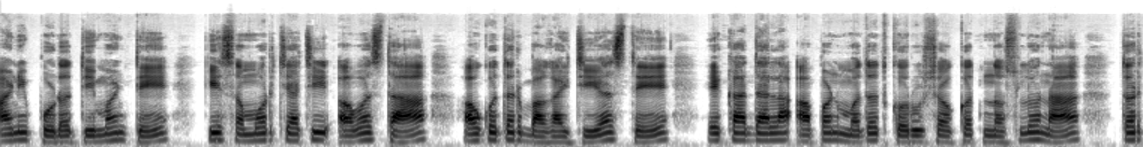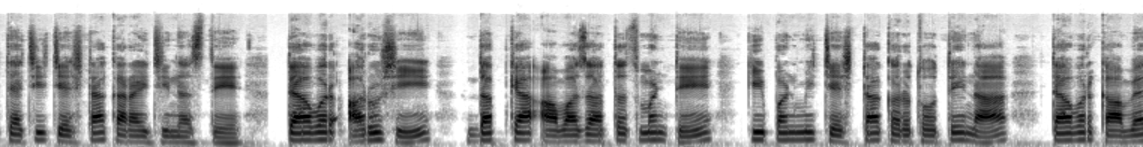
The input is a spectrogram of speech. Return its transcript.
आणि पुढं ती म्हणते की समोरच्याची अवस्था अगोदर बघायची असते एखाद्याला आपण मदत करू शकत नसलो ना तर त्याची चेष्टा करायची नसते. त्यावर आरुषी दबक्या आवाजातच म्हणते की पण मी चेष्टा करत होते ना त्यावर काव्या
